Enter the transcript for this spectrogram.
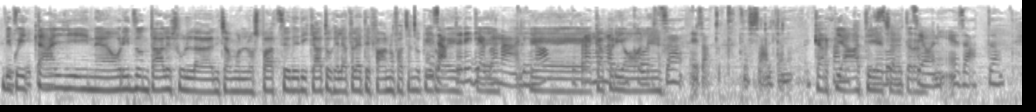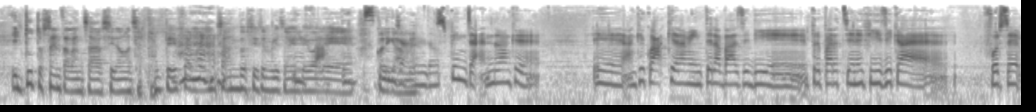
di quei tagli in orizzontale sul, diciamo, nello spazio dedicato che le atlete fanno facendo piroette, esatto, le diagonali, no? Che capriole, rincorsa. Esatto, saltano. Carpiati, eccetera. Esatto. il tutto senza lanciarsi da una certa altezza, ma lanciandosi semplicemente con le, Infatti. con le gambe. Spingendo. spingendo anche e anche qua chiaramente la base di preparazione fisica è forse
